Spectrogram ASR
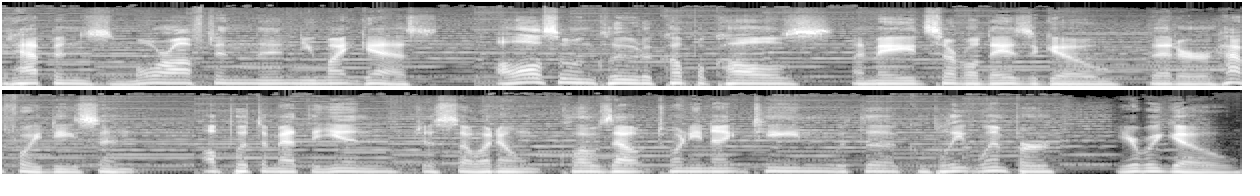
It happens more often than you might guess. I'll also include a couple calls I made several days ago that are halfway decent. I'll put them at the end just so I don't close out 2019 with a complete whimper. Here we go.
